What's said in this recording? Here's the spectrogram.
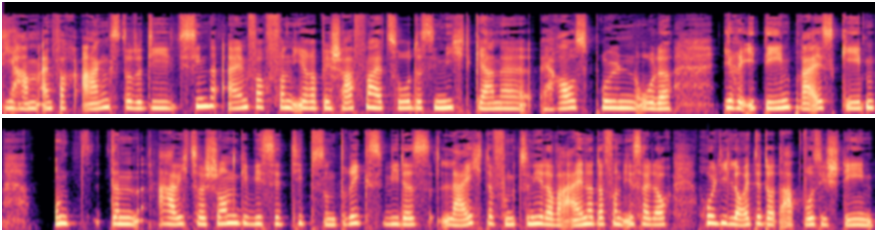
die haben einfach Angst oder die sind einfach von ihrer Beschaffenheit so, dass sie nicht gerne herausbrüllen oder ihre Ideen preisgeben. Und dann habe ich zwar schon gewisse Tipps und Tricks, wie das leichter funktioniert, aber einer davon ist halt auch, hol die Leute dort ab, wo sie stehen.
